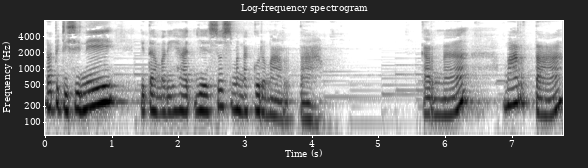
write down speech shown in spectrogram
Tapi di sini kita melihat Yesus menegur Marta. Karena Marta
